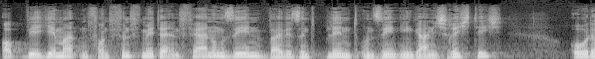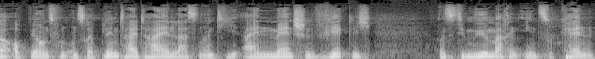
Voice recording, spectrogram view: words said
ob wir jemanden von fünf Meter Entfernung sehen, weil wir sind blind und sehen ihn gar nicht richtig, oder ob wir uns von unserer Blindheit heilen lassen und einen Menschen wirklich uns die Mühe machen, ihn zu kennen.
